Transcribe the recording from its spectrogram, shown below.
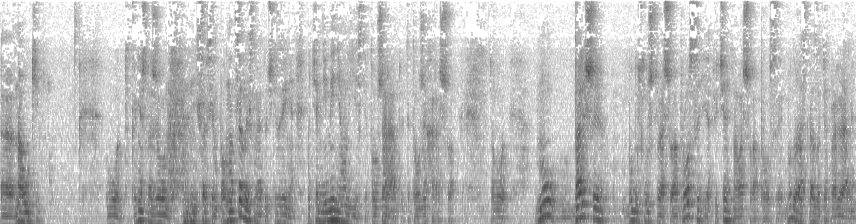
э, науки. Вот. Конечно же, он не совсем полноценный с моей точки зрения, но тем не менее он есть. Это уже радует, это уже хорошо. Вот. Ну, дальше Буду слушать ваши вопросы и отвечать на ваши вопросы. Буду рассказывать о программе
